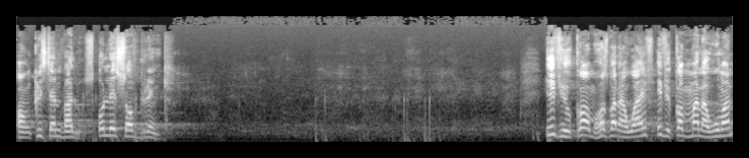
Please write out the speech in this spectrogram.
on Christian values, only soft drink. If you come husband and wife, if you come man and woman,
